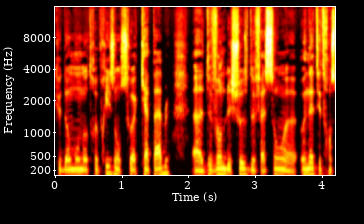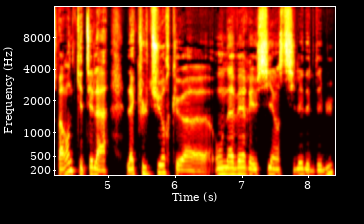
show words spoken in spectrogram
que dans mon entreprise on soit capable euh, de vendre les choses de façon euh, honnête et transparente qui était la la culture que euh, on avait réussi à instiller dès le début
